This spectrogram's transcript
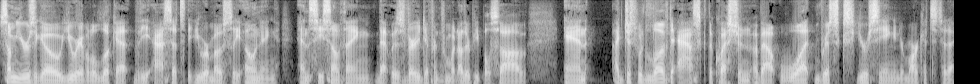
some years ago, you were able to look at the assets that you were mostly owning and see something that was very different from what other people saw. And I just would love to ask the question about what risks you're seeing in your markets today.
